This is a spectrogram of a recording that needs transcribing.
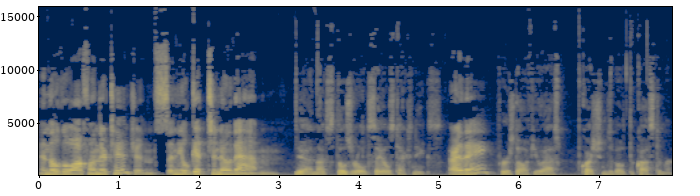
and they'll go off on their tangents and you'll get to know them. Yeah, and that's those are old sales techniques. Are they? First off, you ask questions about the customer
